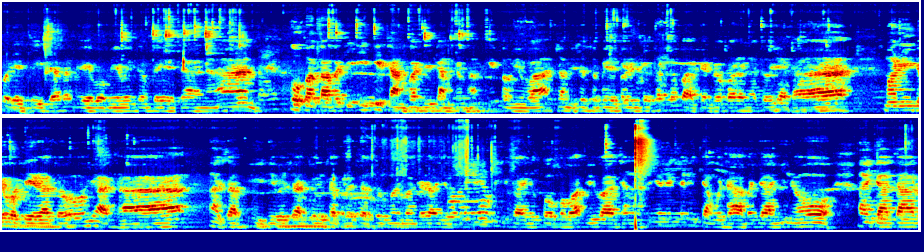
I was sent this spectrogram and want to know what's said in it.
ปเรนติสารเนวเมวิสัมเปตานันโอปกาปฏิอิทิตังปฏิตังสัมหังคิปมิวะสัมมิสตเปปเรนเตทัสสะปะกันโรปารณะโตยะถามณิโตเตระโตยะถา อาสัพพิติวสัตตุสัพพะสัตตุมันมันตรายโยติกายโกภวะวิวาชนะสิยนิจจังวชาปจายิโนอาจาตารโร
